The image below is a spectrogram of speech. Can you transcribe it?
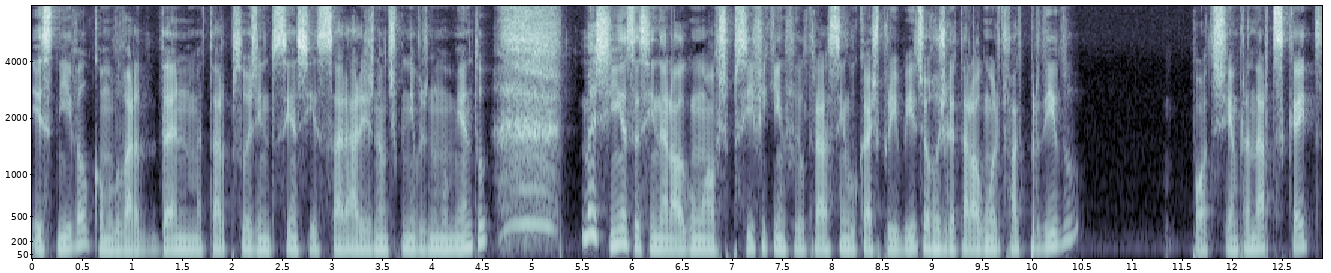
esse nível, como levar dano, matar pessoas indecentes e acessar áreas não disponíveis no momento mas sim assassinar algum alvo específico, infiltrar-se em locais proibidos ou resgatar algum artefacto perdido, podes sempre andar de skate.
